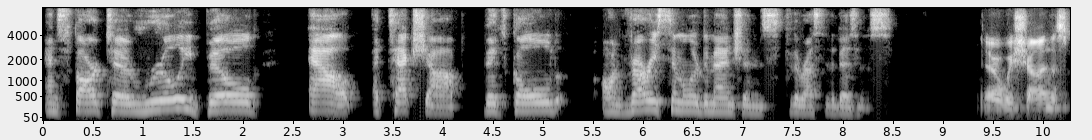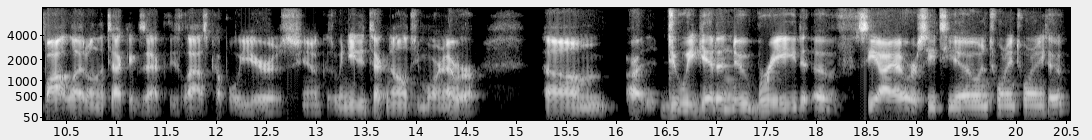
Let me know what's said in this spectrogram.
and start to really build out a tech shop that's gold on very similar dimensions to the rest of the business. You know, we shine the spotlight on the tech exec these last couple of years, you know, because we needed technology more than ever. Um, are, do we get a new breed of CIO or CTO in 2022?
